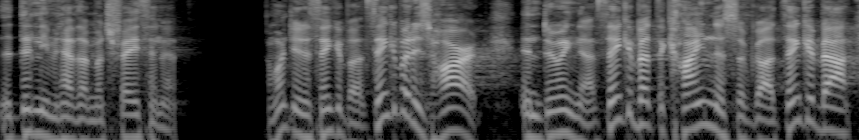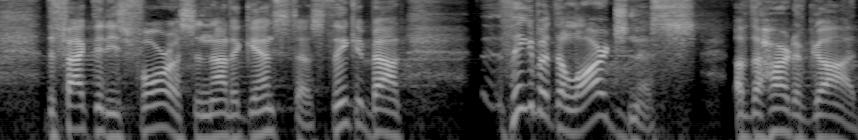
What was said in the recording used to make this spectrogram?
that didn't even have that much faith in it. I want you to think about it. Think about his heart in doing that. Think about the kindness of God. Think about the fact that he's for us and not against us. Think about, think about the largeness of the heart of God.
